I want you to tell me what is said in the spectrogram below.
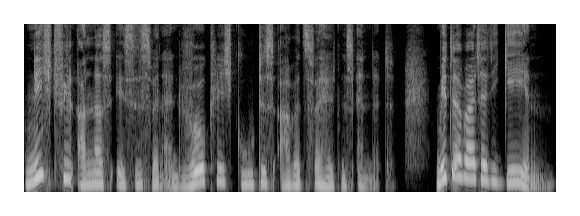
Nicht viel anders ist es, wenn ein wirklich gutes Arbeitsverhältnis endet. Mitarbeiter, die gehen,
